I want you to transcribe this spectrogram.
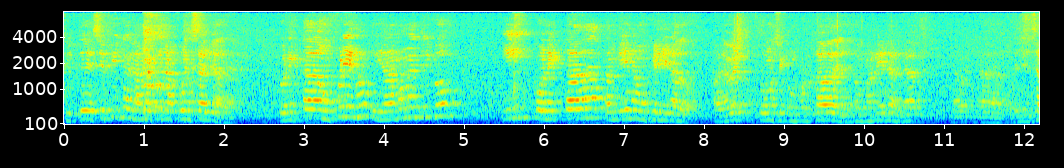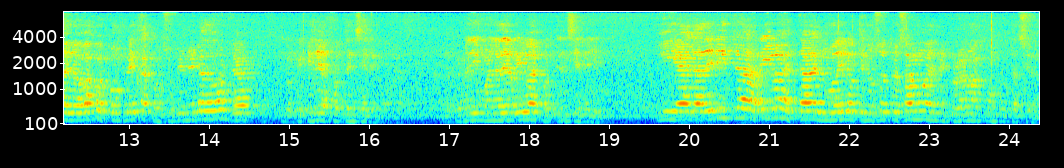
Si ustedes se fijan, la máquina fue ensayada, conectada a un freno dinamométrico y conectada también a un generador, para ver cómo se comportaba de las dos maneras. El ensayo abajo es completa con su generador, ya lo que genera potencia eléctrica. Lo que medimos en la de arriba es potencia eléctrica. Y a la derecha, arriba, está el modelo que nosotros usamos en el programa computacional.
